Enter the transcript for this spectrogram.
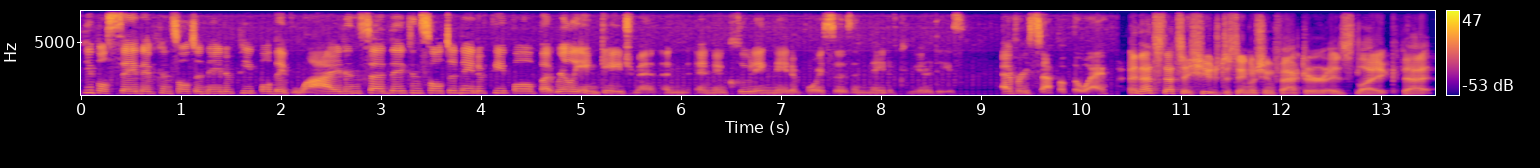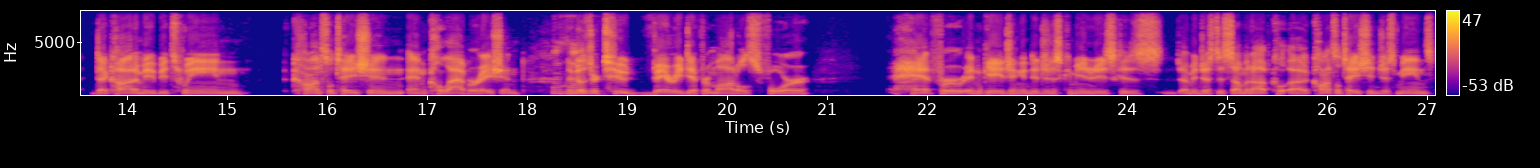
People say they've consulted Native people. They've lied and said they consulted Native people, but really engagement and, and including Native voices and Native communities every step of the way. And that's that's a huge distinguishing factor is like that dichotomy between consultation and collaboration. Mm-hmm. Like those are two very different models for for engaging indigenous communities because i mean just to sum it up uh, consultation just means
